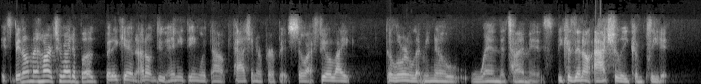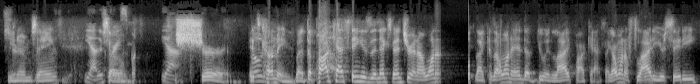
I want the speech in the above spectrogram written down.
it's been on my heart to write a book. But again, I don't do anything without passion or purpose. So I feel like the Lord will let me know when the time is because then I'll actually complete it. You know what I'm saying? yeah, there's So- grace. Yeah. Sure, it's Totally. coming. But the podcast thing is the next venture, and I want to like because I want to end up doing live podcasts. Like I want to fly to your city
